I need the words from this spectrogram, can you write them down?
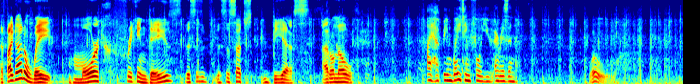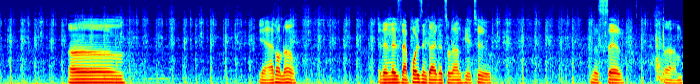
If I gotta wait more freaking days, this is this is such BS. I don't know. I have been waiting for you, Arisen. Whoa. Um. Yeah, I don't know. And then there's that poison guy that's around here too. The Civ um,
